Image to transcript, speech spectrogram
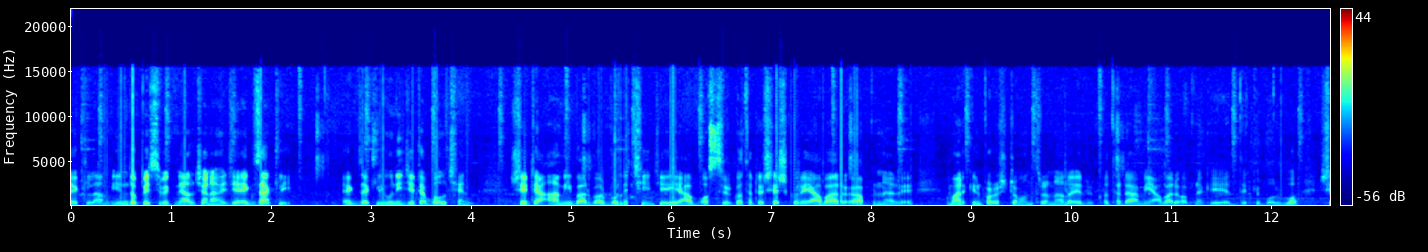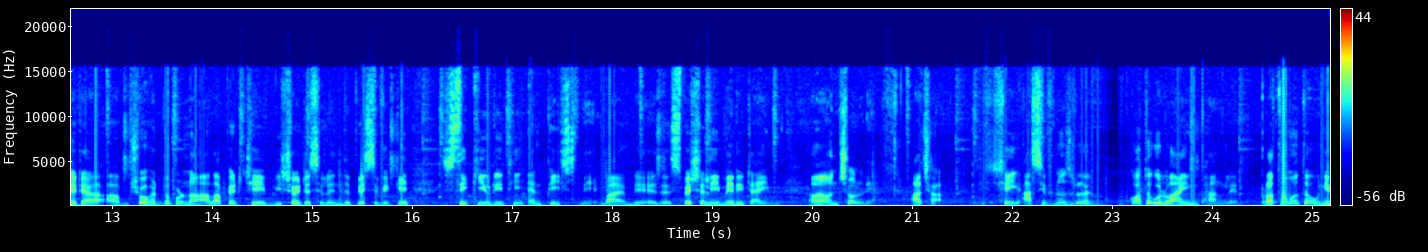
দেখলাম ইন্দো প্যাসিফিক নিয়ে আলোচনা হয়েছে এক্স্যাক্টলি এক্স্যাক্টলি উনি যেটা বলছেন, সেটা আমি বারবার বলেছি যে অস্ত্রের কথাটা শেষ করে আবার আপনার মার্কিন পররাষ্ট্র মন্ত্রণালয়ের কথাটা আমি আবারও আপনাকে এদেরকে বলব। সেটা সৌহার্দ্যপূর্ণ আলাপের চেয়ে বিষয়টা ছিল ইন দ্য প্যাসিফিকে সিকিউরিটি অ্যান্ড পিস নিয়ে, বা স্পেশালি মেরিটাইম অঞ্চল নিয়ে। আচ্ছা সেই আসিফ নজরুল কতগুলো আইন ভাঙলেন? প্রথমত উনি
